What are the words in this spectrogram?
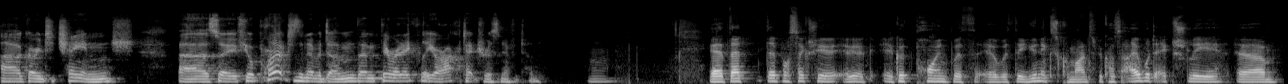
are going to change. Uh, so if your product is never done, then theoretically your architecture is never done. Mm. Yeah, that that was actually a, a good point with uh, with the Unix commands because I would actually um,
